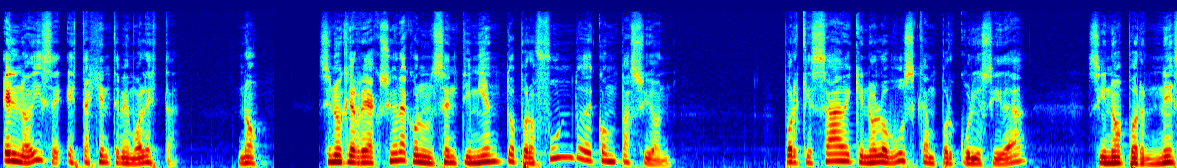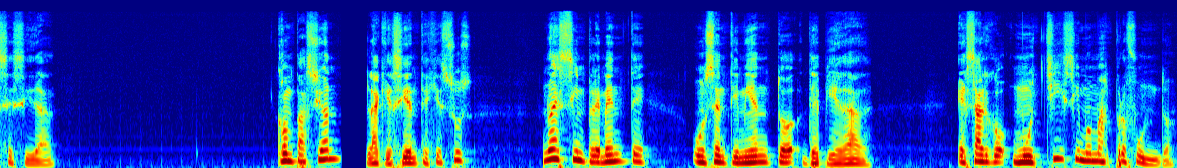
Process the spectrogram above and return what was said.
Él no dice, esta gente me molesta. No, sino que reacciona con un sentimiento profundo de compasión, porque sabe que no lo buscan por curiosidad, sino por necesidad. Compasión, la que siente Jesús, no es simplemente un sentimiento de piedad. Es algo muchísimo más profundo.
